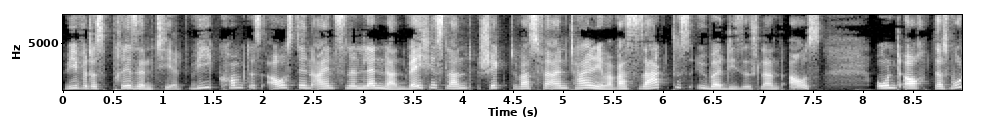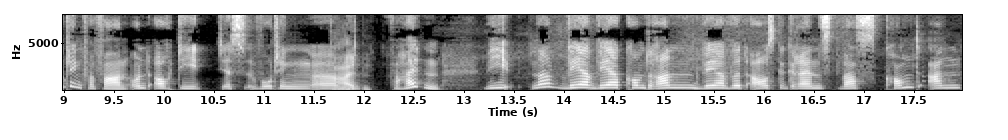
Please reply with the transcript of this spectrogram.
Wie wird es präsentiert? Wie kommt es aus den einzelnen Ländern? Welches Land schickt was für einen Teilnehmer? Was sagt es über dieses Land aus? Und auch das Voting-Verfahren und auch die, das Voting ähm, Verhalten. Verhalten. Wie, ne, wer, wer kommt ran, wer wird ausgegrenzt, was kommt an?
